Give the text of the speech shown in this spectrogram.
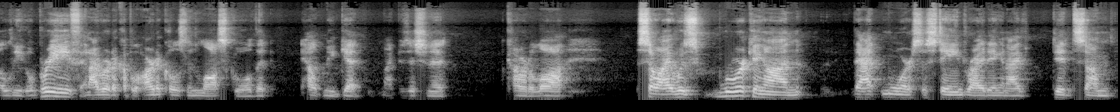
a legal brief, and I wrote a couple of articles in law school that helped me get my position at Colorado Law. So I was working on that more sustained writing, and I've did some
